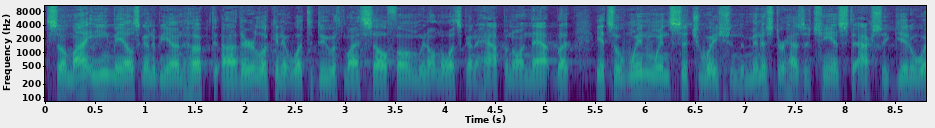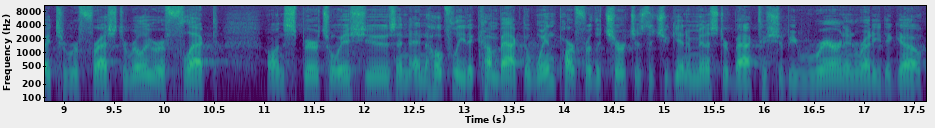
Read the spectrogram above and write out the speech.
so my email is going to be unhooked. Uh, they're looking at what to do with my cell phone. We don't know what's going to happen on that, but it's a win win situation. The minister has a chance to actually get away, to refresh, to really reflect on spiritual issues, and, and hopefully to come back. The win part for the church is that you get a minister back who should be raring and ready to go.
